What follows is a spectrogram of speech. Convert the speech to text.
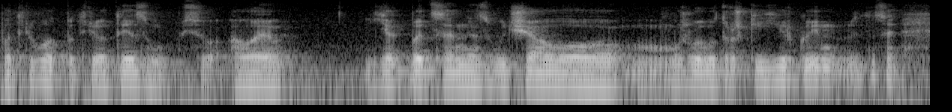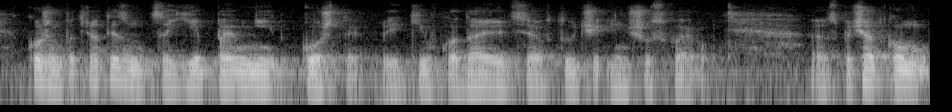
Патріот, патріотизм, все. Але як би це не звучало, можливо, трошки гірко, це, кожен патріотизм це є певні кошти, які вкладаються в ту чи іншу сферу. Е, З початком е,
